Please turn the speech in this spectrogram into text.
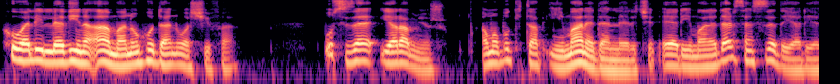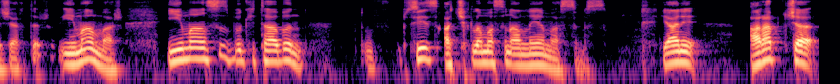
huve lillezine amanu huden ve şifa. Bu size yaramıyor. Ama bu kitap iman edenler için eğer iman edersen size de yarayacaktır. İman var. İmansız bu kitabın siz açıklamasını anlayamazsınız. Yani Arapça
